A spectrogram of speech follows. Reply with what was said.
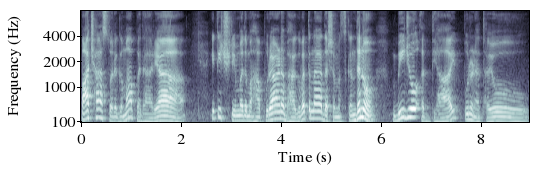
પાછા સ્વર્ગમાં પધાર્યા. ઇતિ શ્રીમદ મહાપુરાણ ભાગવતના દશમ સ્કંધનો બીજો અધ્યાય પૂર્ણ થયો.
